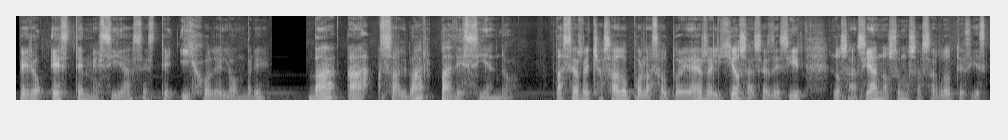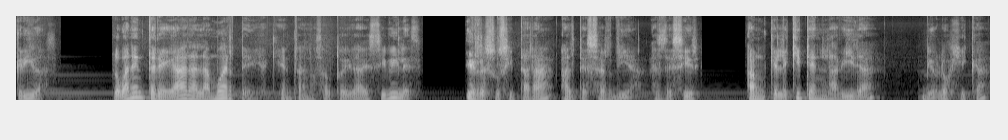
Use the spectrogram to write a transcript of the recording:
pero este Mesías, este Hijo del Hombre, va a salvar padeciendo va a ser rechazado por las autoridades religiosas, es decir, los ancianos, sumos sacerdotes y escribas. Lo van a entregar a la muerte, y aquí entran las autoridades civiles, y resucitará al tercer día. Es decir, aunque le quiten la vida biológica,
